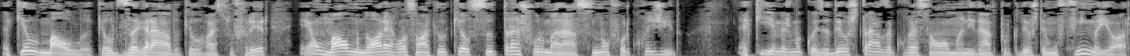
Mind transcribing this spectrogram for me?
aquele mal, aquele desagrado que ele vai sofrer é um mal menor em relação àquilo que ele se transformará se não for corrigido. Aqui é a mesma coisa. Deus traz a correção à humanidade porque Deus tem um fim maior,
